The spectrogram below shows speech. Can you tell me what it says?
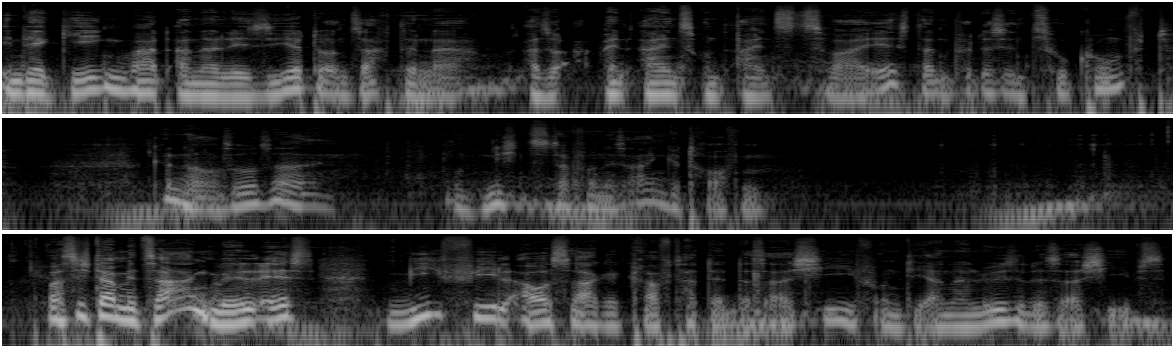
in der Gegenwart analysierte und sagte, na, also wenn 1 und 1 2 ist, dann wird es in Zukunft genauso sein. Und nichts davon ist eingetroffen. Was ich damit sagen will, ist, wie viel Aussagekraft hat denn das Archiv und die Analyse des Archivs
